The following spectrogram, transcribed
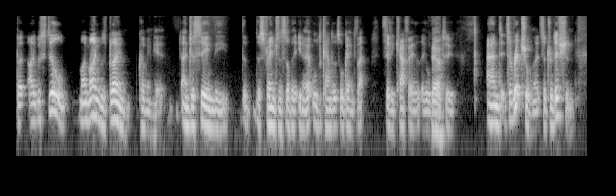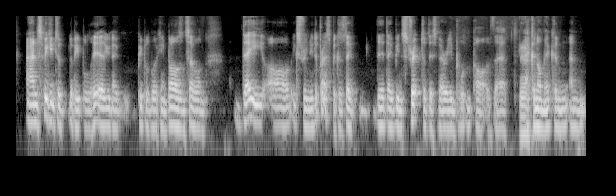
but I was still my mind was blown coming here and just seeing the the, the strangeness of it. You know, all the candidates all going to that silly cafe that they all Yeah. go to, and it's a ritual, and it's a tradition. And speaking to the people here, you know, people working in bars and so on, they are extremely depressed because they've they, they've been stripped of this very important part of their Yeah. economic and, and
